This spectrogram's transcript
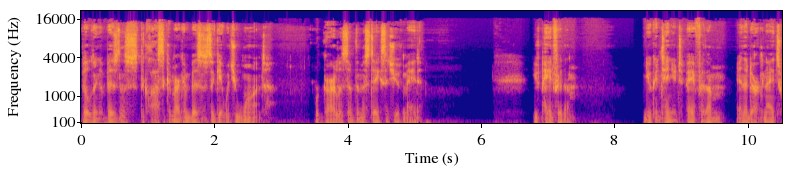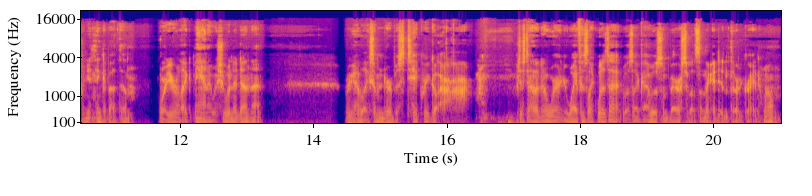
building a business, the classic American business to get what you want, regardless of the mistakes that you've made. You've paid for them you continue to pay for them in the dark nights when you think about them. Or you're like, man, I wish I wouldn't have done that. Or you have like some nervous tick where you go, ah, just out of nowhere. And your wife is like, what is that? I was like, I was embarrassed about something I did in third grade. Well,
